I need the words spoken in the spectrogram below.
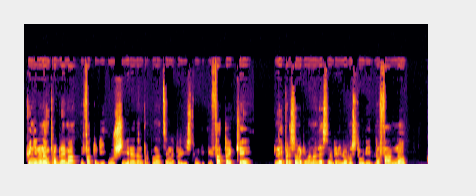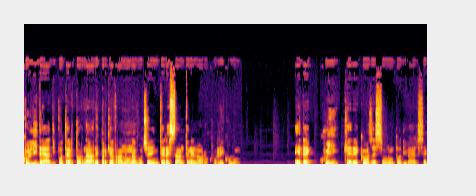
Quindi non è un problema il fatto di uscire dalla propria nazione per gli studi. Il fatto è che le persone che vanno all'estero per i loro studi lo fanno con l'idea di poter tornare perché avranno una voce interessante nel loro curriculum. Ed è qui che le cose sono un po' diverse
